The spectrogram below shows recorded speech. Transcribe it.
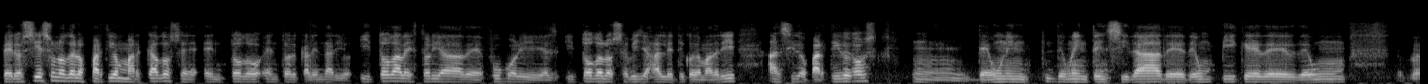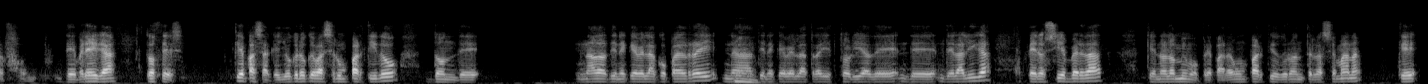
pero sí es uno de los partidos marcados en, en todo en todo el calendario y toda la historia de fútbol y, el- y todos los Sevillas Atlético de Madrid han sido partidos mm, de un de una intensidad de, de un pique de, de un de brega. Entonces qué pasa que yo creo que va a ser un partido donde nada tiene que ver la Copa del Rey nada Mm. tiene que ver la trayectoria de, de- de la Liga pero sí es verdad que no es lo mismo preparar un partido durante la semana que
